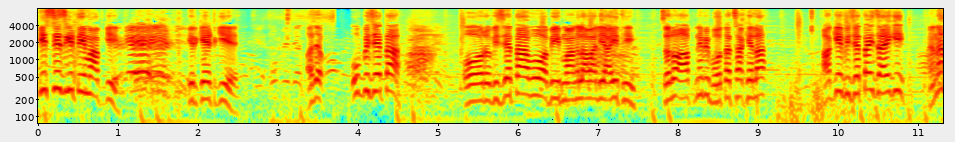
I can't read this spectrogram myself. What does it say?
किस चीज़ की टीम आपकी? क्रिकेट की है। अच्छा उप विजेता और विजेता वो अभी मांगला वाली आई थी। चलो, आपने भी बहुत अच्छा खेला। आगे विजेता ही जाएगी, है ना?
